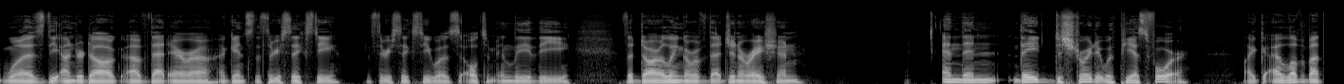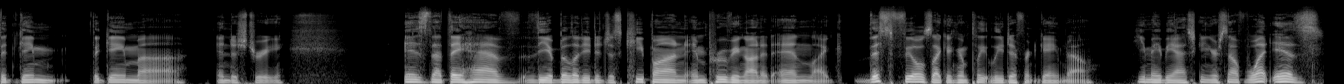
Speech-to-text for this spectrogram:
was the underdog of that era against the 360. The 360 was ultimately the the darling of that generation. And then they destroyed it with PS4 like I love about the game the game uh, industry is that they have the ability to just keep on improving on it and like this feels like a completely different game now. You may be asking yourself, what is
